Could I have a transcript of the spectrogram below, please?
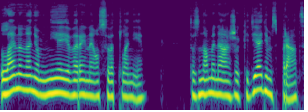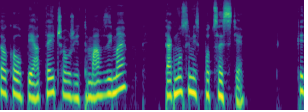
len na ňom nie je verejné osvetlenie. To znamená, že keď ja idem z práce okolo 5, čo už je tma v zime, tak musím ísť po ceste. Keď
